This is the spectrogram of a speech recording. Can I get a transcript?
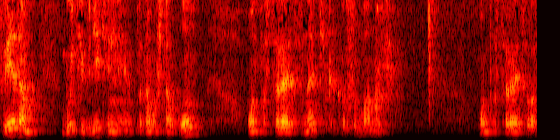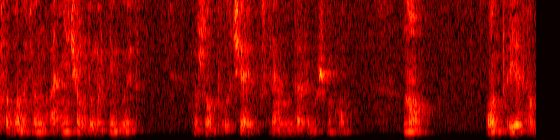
При этом будьте бдительнее, потому что ум, он постарается, знаете, как вас обмануть? Он постарается вас обмануть, он о ни чем думать не будет, потому что он получает постоянно удары башмаком. Но он при этом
